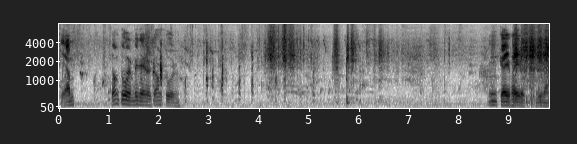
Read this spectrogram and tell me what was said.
แถมสองตัวไม่ใช่หรอกสองตัว นี่ไกลไผหรอกนี่หน้า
